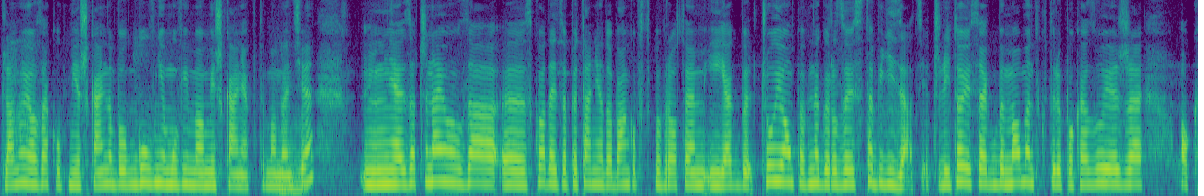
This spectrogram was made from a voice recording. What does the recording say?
planują zakup mieszkań, no bo głównie mówimy o mieszkaniach w tym momencie, mhm Mm, zaczynają za, e, składać zapytania do banków z powrotem i jakby czują pewnego rodzaju stabilizację. Czyli to jest jakby moment, który pokazuje, że ok,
